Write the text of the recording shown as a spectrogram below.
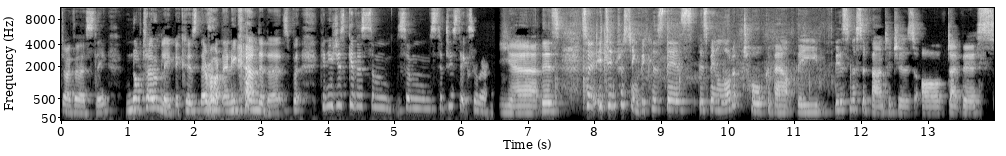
diversely, not only because there aren't any candidates, but can you just give us some some statistics around? Yeah, there's so it's interesting because there's there's been a lot of talk about the business advantages of diverse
